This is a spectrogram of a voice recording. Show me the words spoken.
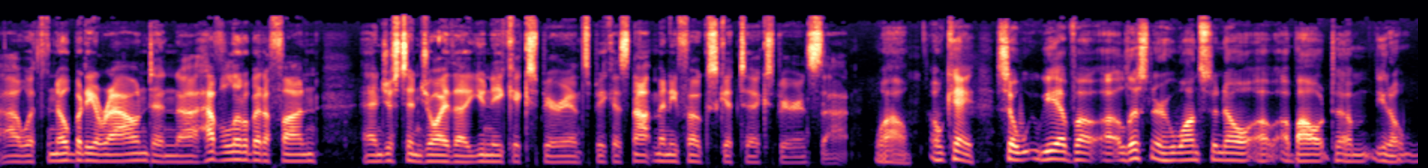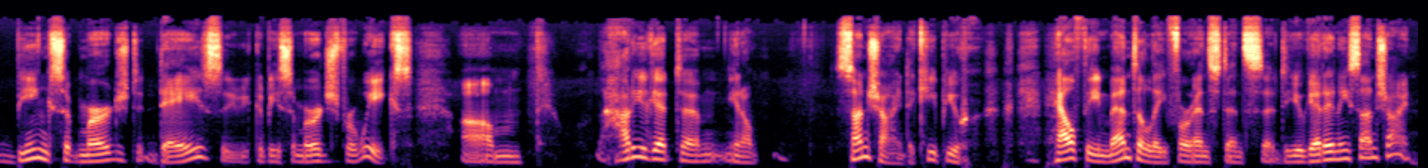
uh, with nobody around and uh, have a little bit of fun and just enjoy the unique experience because not many folks get to experience that. Wow. Okay. So we have a, a listener who wants to know uh, about um, you know being submerged days. You could be submerged for weeks. Um, how do you get um, you know sunshine to keep you healthy mentally? For instance, uh, do you get any sunshine?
